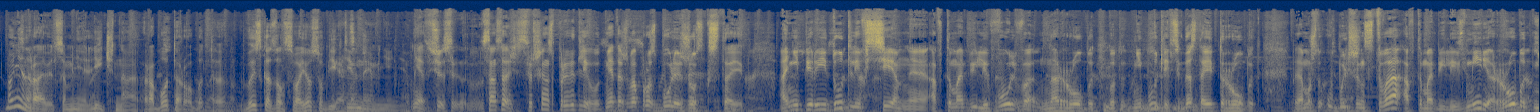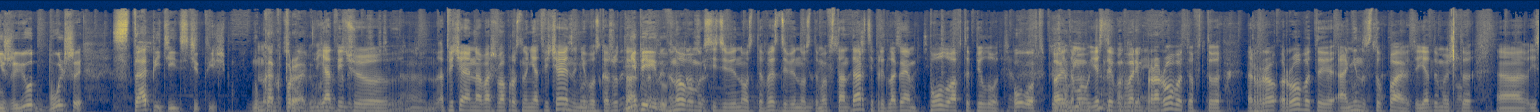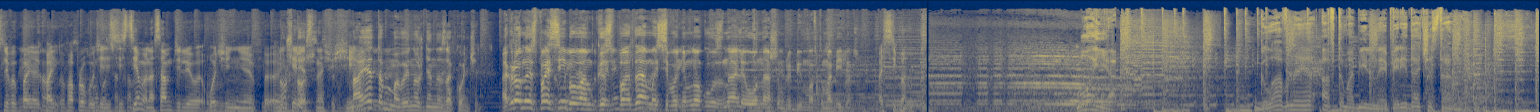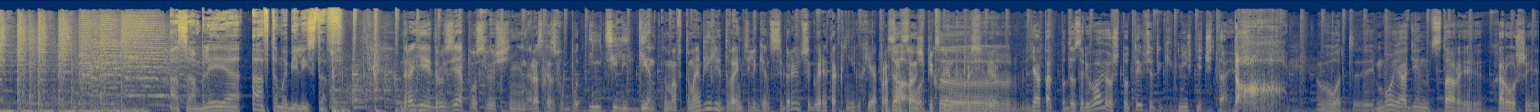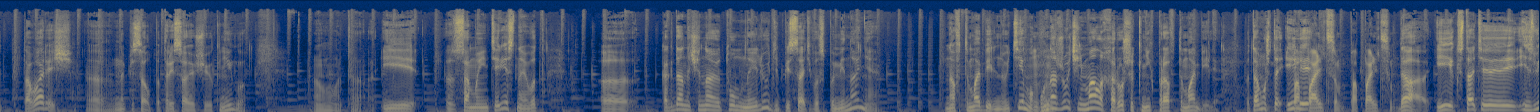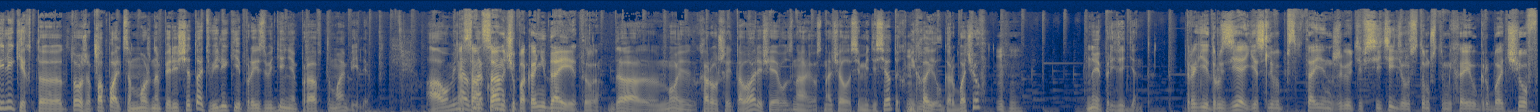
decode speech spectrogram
ну, не нравится мне лично работа робота. Высказал свое субъективное мнение. Нет, Сан Саныч, совершенно справедливо. Вот у меня даже вопрос более жестко стоит. А не перейдут ли все э, автомобили Volvo на робот? Вот не будет ли всегда стоять робот? Потому что у большинства автомобилей в мире робот не живет больше 150 тысяч. Ну, ну как правило. Я отвечу, э, отвечаю на ваш вопрос, но не отвечая на него, скажу так. Не перейду. В новом XC90, в S90 мы в стандарте предлагаем полуавтопилот. Полуавтопилот. Поэтому, если мы говорим про роботов, то ро- роботы, они наступают. И я думаю, что э, если вы по- по- попробуете эти системы, на самом деле очень э, ну интересное ощущение. На этом мы вынуждены закончить. Огромное спасибо вам, господа. Мы сегодня много узнали о нашем любимом автомобиле. Спасибо. Маяк. Главная автомобильная передача страны. Ассамблея автомобилистов. Дорогие друзья, после очень рассказов об интеллигентном автомобиле, два интеллигента собираются и говорят о книгах. Я про да, Сан вот, Пикуленко по себе. Э, я так подозреваю, что ты все-таки книжки читаешь. Да! Вот. И мой один старый хороший товарищ э, написал потрясающую книгу. Вот. И самое интересное, вот э, когда начинают умные люди писать воспоминания на автомобильную тему, угу. у нас же очень мало хороших книг про автомобили. Потому что или... По пальцам, по пальцам. Да, и, кстати, из великих-то тоже по пальцам можно пересчитать великие произведения про автомобили. А у меня а знаком... Сан Санычу пока не до этого. Да, мой хороший товарищ, я его знаю с начала 70-х, угу. Михаил Горбачев, угу. ну и президент. Дорогие друзья, если вы постоянно живете в сети, дело в том, что Михаил Горбачев,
